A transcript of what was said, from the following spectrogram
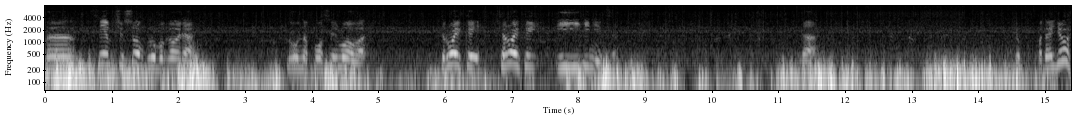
на 7 часов, грубо говоря, ну на полседьмого, тройкой, тройкой и единица. Да. Подойдешь?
